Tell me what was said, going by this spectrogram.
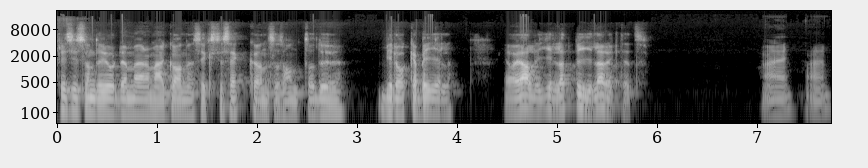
Precis som du gjorde med de här Gone in 60 seconds och sånt och du vill åka bil. Jag har ju aldrig gillat bilar riktigt. Nej, nej.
